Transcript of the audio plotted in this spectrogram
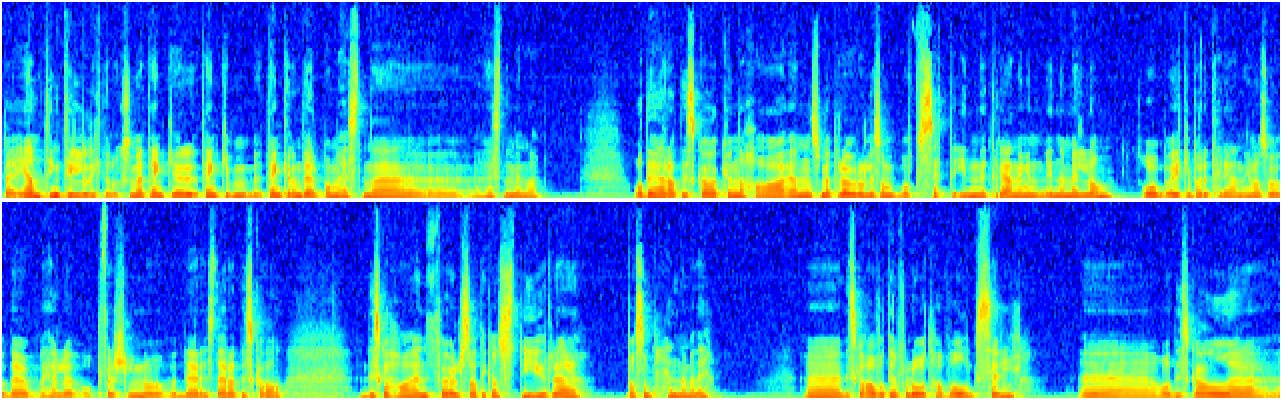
Det er én ting til nok, som jeg tenker, tenker, tenker en del på med hestene, hestene mine. Og det er at de skal kunne ha en Som jeg prøver å, liksom, å sette inn i treningen innimellom. Og ikke bare treningen, altså hele oppførselen deres. Det er at de skal, de skal ha en følelse at de kan styre hva som hender med dem. Eh, de skal av og til få lov å ta valg selv. Eh, og de skal eh,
